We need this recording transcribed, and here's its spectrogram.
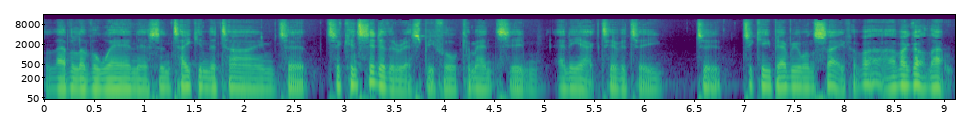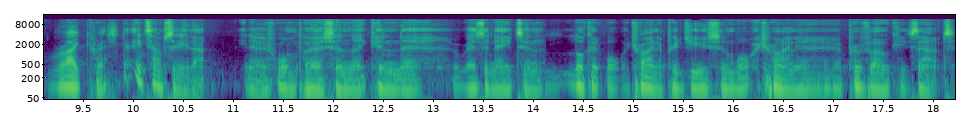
level of awareness and taking the time to, to consider the risk before commencing any activity to, to keep everyone safe. Have I, have I got that right, Chris? It's absolutely that. You know, if one person that can uh, resonate and look at what we're trying to produce and what we're trying to uh, provoke is that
